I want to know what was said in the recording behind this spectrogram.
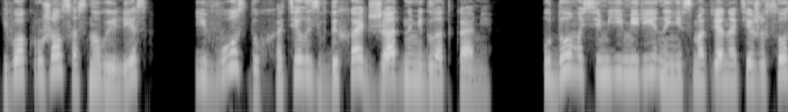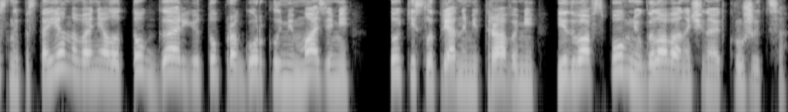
Его окружал сосновый лес, и воздух хотелось вдыхать жадными глотками. У дома семьи Мирины, несмотря на те же сосны, постоянно воняло то гарью, то прогорклыми мазями, то кислопряными травами. Едва вспомню, голова начинает кружиться.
